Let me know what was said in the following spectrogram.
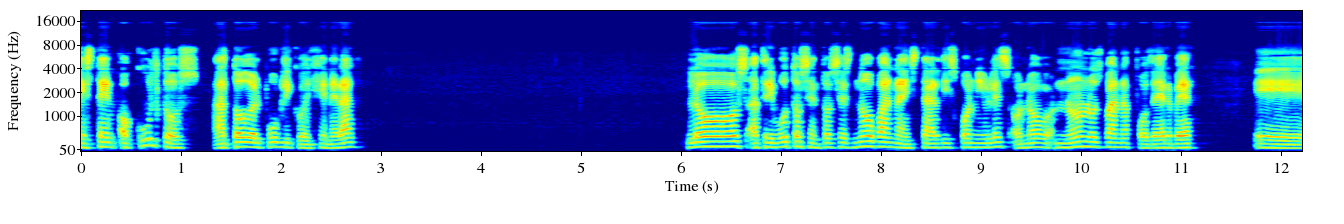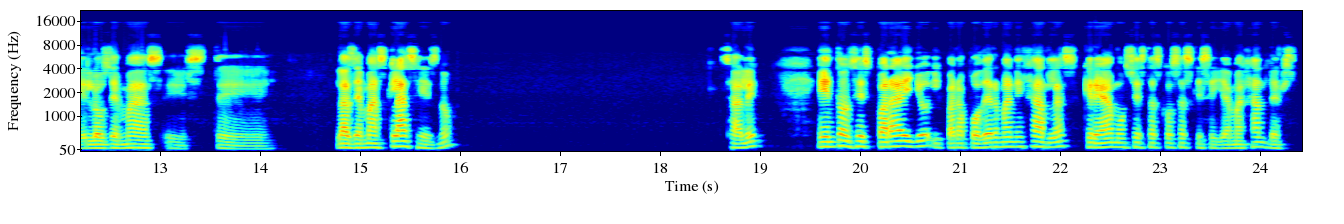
estén ocultos a todo el público en general. Los atributos entonces no van a estar disponibles o no, no los van a poder ver eh, los demás, este, las demás clases, ¿no? ¿Sale? Entonces, para ello y para poder manejarlas, creamos estas cosas que se llaman handlers,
